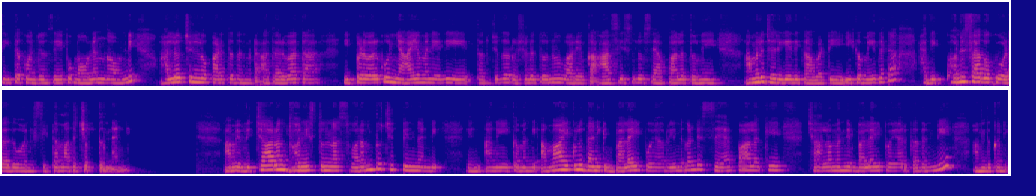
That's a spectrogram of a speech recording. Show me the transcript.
సీత కొంచెం సేపు మౌనంగా ఉండి ఆలోచనలో పడుతుంది అనమాట ఆ తర్వాత ఇప్పటి వరకు న్యాయం అనేది తరచుగా ఋషులతోనూ వారి యొక్క ఆశీస్సులు శాపాలతోనే అమలు జరిగేది కాబట్టి ఇక మీదట అది కొనసాగకూడదు అని సీతమాత చెప్తుందండి. ఆమె విచారం ధ్వనిస్తున్న స్వరంతో చెప్పిందండి. అనేక మంది అమాయకులు దానికి బలైపోయారు. ఎందుకంటే శాపాలకే చాలామంది బలైపోయారు కదండి. అందుకని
